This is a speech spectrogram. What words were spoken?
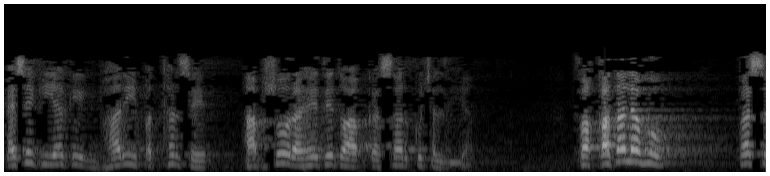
ایسے کیا کہ ایک بھاری پتھر سے آپ سو رہے تھے تو آپ کا سر کچل دیا۔ فقتل ہو پس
